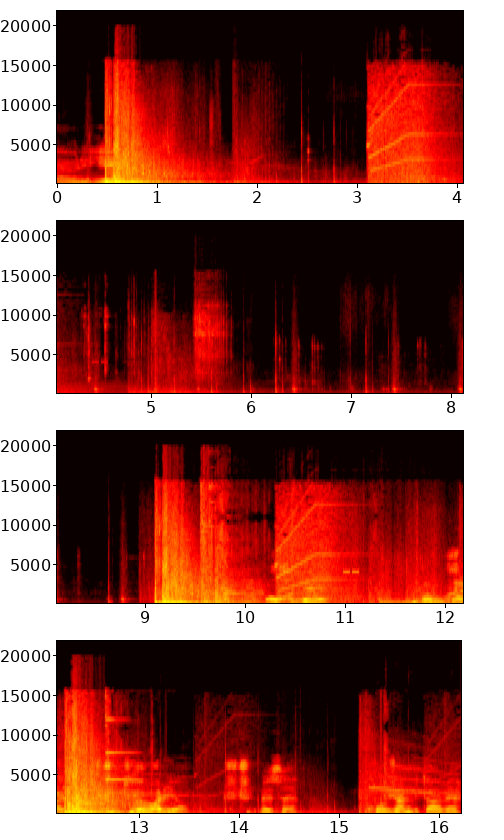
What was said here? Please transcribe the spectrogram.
Yani öyle iyi eğitim lazım. Oh be. Bak bu karakter küçültüyor var ya. Küçültmese koyacağım bir tane.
